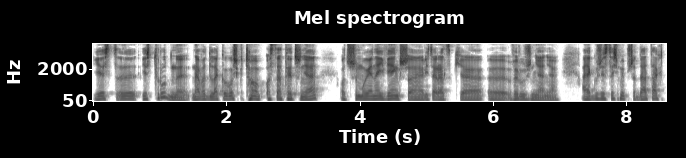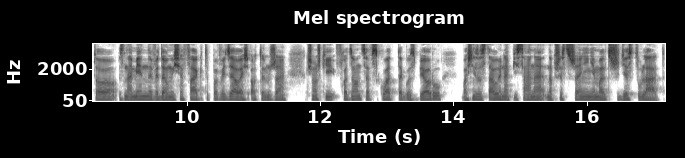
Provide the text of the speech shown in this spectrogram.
jest, y, jest trudny, nawet dla kogoś, kto ostatecznie otrzymuje największe literackie y, wyróżnienie. A jak już jesteśmy przy datach, to znamienny wydał mi się fakt, powiedziałeś o tym, że książki wchodzące w skład tego zbioru właśnie zostały napisane na przestrzeni niemal 30 lat.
